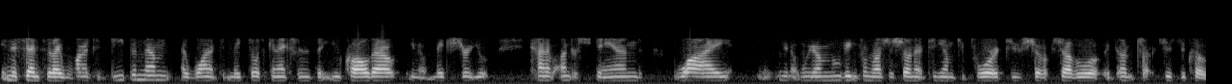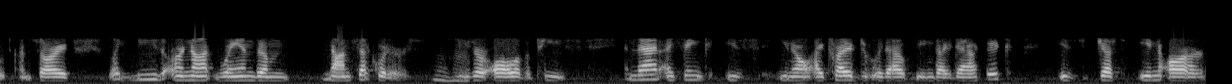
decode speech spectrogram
in the sense that I wanted to deepen them. I wanted to make those connections that you called out, you know, make sure you kind of understand why, you know, we are moving from Rosh Hashanah to Yom Kippur to Shavuot, to Sukkot. I'm sorry. Like, these are not random non sequiturs. Mm-hmm. These are all of a piece. And that, I think, is, you know, I try to do it without being didactic is just in our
